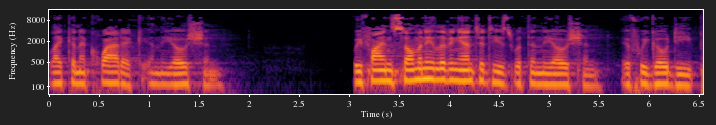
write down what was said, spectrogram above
like an aquatic in the ocean. We find so many living entities within the ocean if we go deep.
